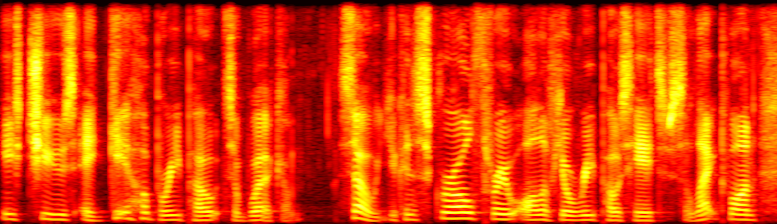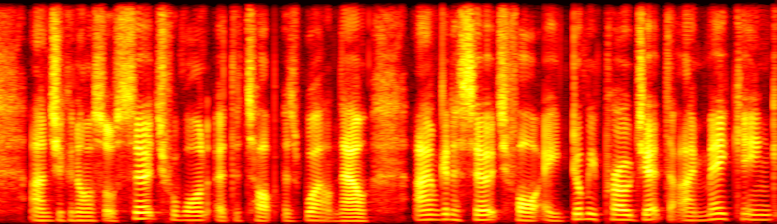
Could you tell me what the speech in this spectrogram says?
is choose a GitHub repo to work on. So you can scroll through all of your repos here to select one, and you can also search for one at the top as well. Now, I'm going to search for a dummy project that I'm making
